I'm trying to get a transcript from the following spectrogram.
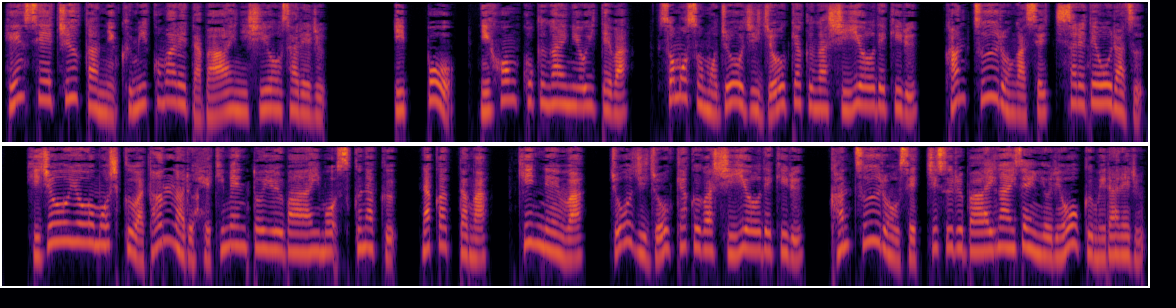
編成中間に組み込まれた場合に使用される。一方、日本国外においては、そもそも常時乗客が使用できる貫通路が設置されておらず、非常用もしくは単なる壁面という場合も少なくなかったが、近年は常時乗客が使用できる貫通路を設置する場合が以前より多く見られる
